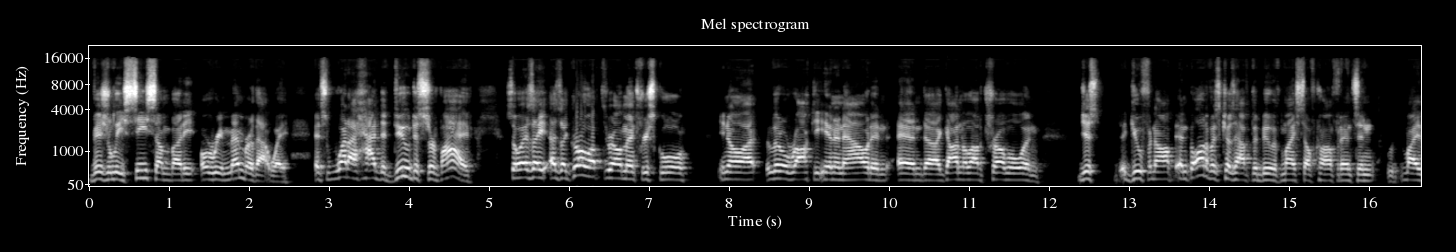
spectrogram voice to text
visually see somebody or remember that way. It's what I had to do to survive. So as I as I grow up through elementary school, you know, a little rocky in and out, and and uh, got in a lot of trouble and just goofing off. And a lot of it's because have to do with my self confidence and my.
